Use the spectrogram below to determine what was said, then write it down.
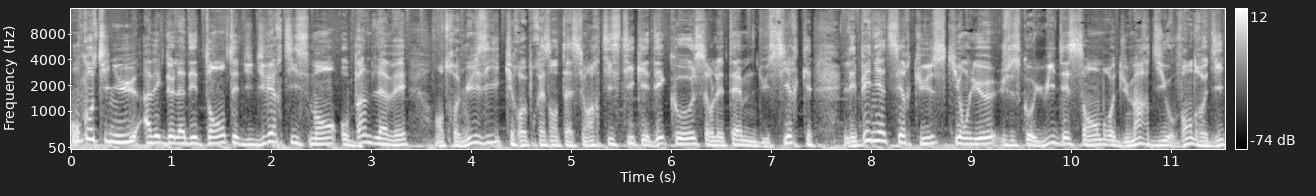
On continue avec de la détente et du divertissement au bain de lavet entre musique, représentation artistique et déco sur le thème du cirque. Les beignets de circus qui ont lieu jusqu'au 8 décembre du mardi au vendredi.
